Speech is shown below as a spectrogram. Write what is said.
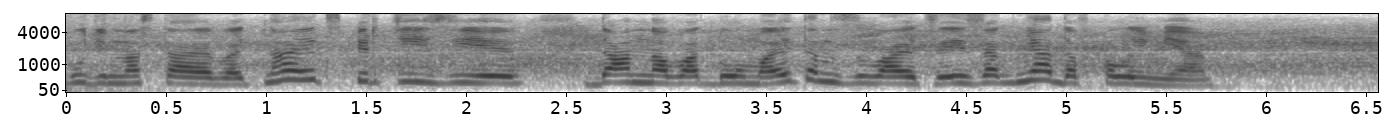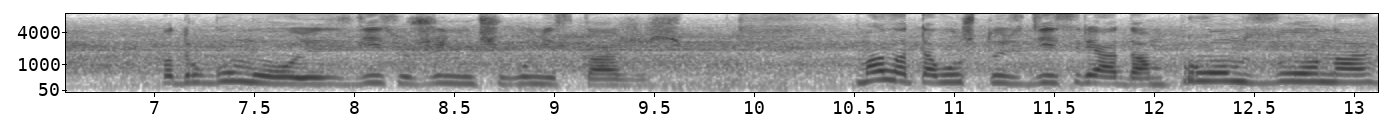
будем настаивать на экспертизе данного дома. Это называется из огня до в полыме. По-другому здесь уже ничего не скажешь. Мало того, что здесь рядом промзона,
